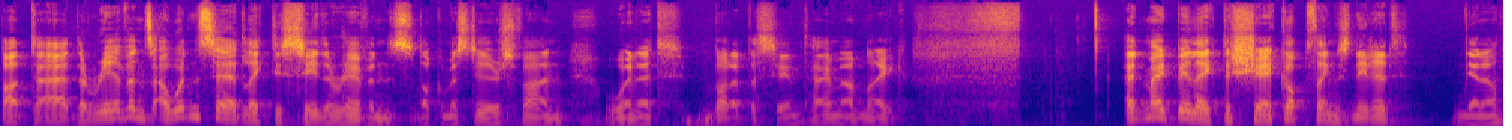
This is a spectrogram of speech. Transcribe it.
but uh, the Ravens, I wouldn't say I'd like to see the Ravens. Look, I'm a Steelers fan, win it, but at the same time, I'm like, it might be like the shake up things needed, you know.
